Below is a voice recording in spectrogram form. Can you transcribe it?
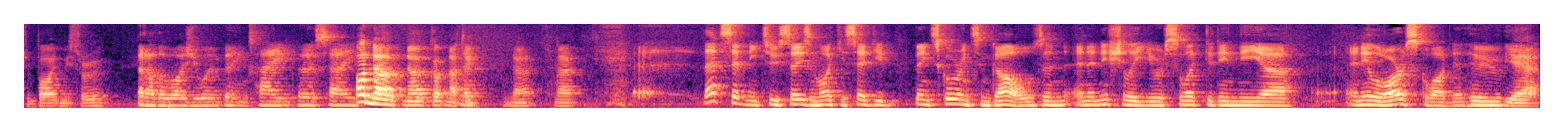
to bide me through. But otherwise, you weren't being paid per se. Oh no, no, got nothing. No, no. That 72 season, like you said, you'd been scoring some goals, and, and initially you were selected in the uh, an Illawarra squad, who Yeah,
